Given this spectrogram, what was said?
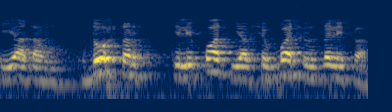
Я там доктор, телепат, я все бачу здалека.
